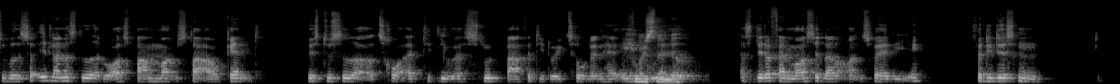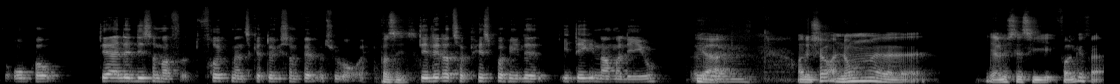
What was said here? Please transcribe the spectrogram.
du ved, så et eller andet sted er du også bare monster arrogant, hvis du sidder og tror, at dit liv er slut, bare fordi du ikke tog den her ene mulighed. Altså det er der fandme også et eller andet åndssvagt i, ikke? Fordi det er sådan, ro på. Det er lidt ligesom at frygte, man skal dø som 25-årig. Præcis. Det er lidt at tage pis på hele ideen om at leve. Ja. Øhm, Og det er sjovt, at nogen, øh, jeg har lyst til at sige folkefærd,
